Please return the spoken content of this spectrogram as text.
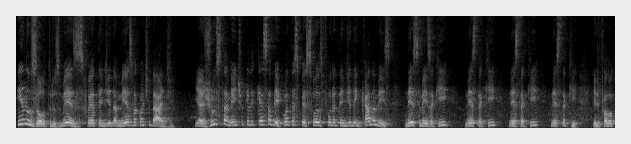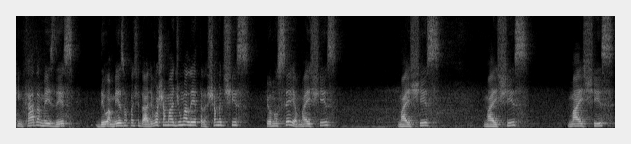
E nos outros meses foi atendida a mesma quantidade. E é justamente o que ele quer saber: quantas pessoas foram atendidas em cada mês. Nesse mês aqui, neste aqui, neste aqui, neste aqui. Ele falou que em cada mês desse deu a mesma quantidade. Eu vou chamar de uma letra, chama de x. Eu não sei, mais x, mais x, mais x, mais x,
